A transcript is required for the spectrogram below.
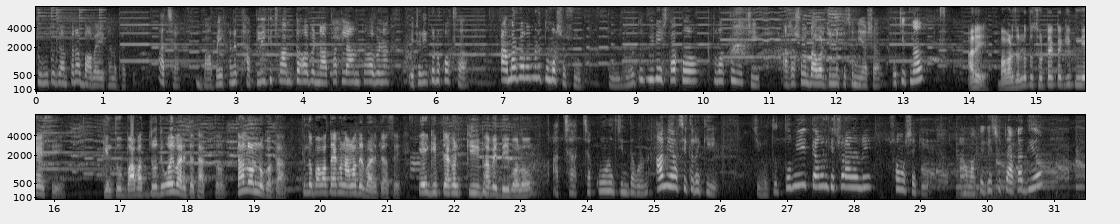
তুমি তো জানতে না বাবা এখানে থাকে। আচ্ছা বাবা এখানে থাকলেই কিছু আনতে হবে, না থাকলে আনতে হবে না, এটা কি কোনো কথা? আমার বাবা মানে তোমার শ্বশুর। তুমি যেহেতু বিদেশ থাকো, তোমার তো উচিত। আসার সময় বাবার জন্য কিছু নিয়ে আসা। উচিত না? আরে বাবার জন্য তো ছোট্ট একটা গিফট নিয়ে আইছি। কিন্তু বাবা যদি ওই বাড়িতে থাকতো তাহলে অন্য কথা। কিন্তু বাবা তো এখন আমাদের বাড়িতে আছে। এই গিফট এখন কীভাবে দিই বলো? আচ্ছা আচ্ছা কোনো চিন্তা করো না। আমি আছি তো নাকি? যেহেতু তুমি তেমন কিছু আনো নি সমস্যা কি? আমাকে কিছু টাকা দিও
